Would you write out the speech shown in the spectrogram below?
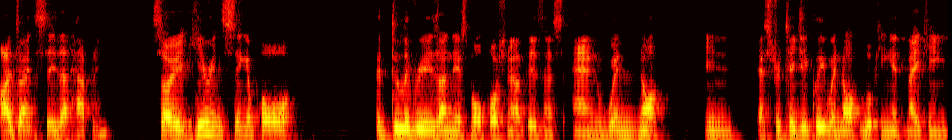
I don't see that happening. So here in Singapore, delivery is only a small portion of our business, and we're not in strategically we're not looking at making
